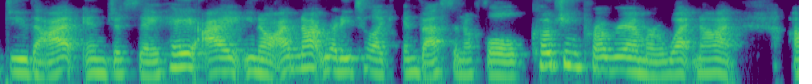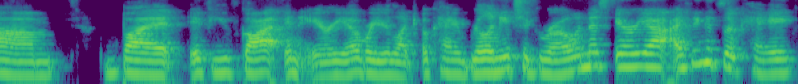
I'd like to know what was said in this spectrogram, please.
do that and just say, hey, I, you know, I'm not ready to like invest in a full coaching program or whatnot. Um, but if you've got an area where you're like, okay, I really need to grow in this area, I think it's okay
